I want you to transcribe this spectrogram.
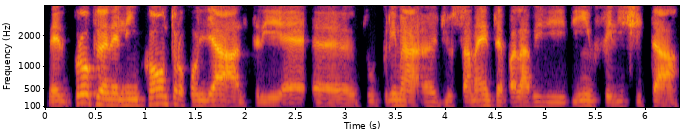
nel, proprio nell'incontro con gli altri, e, eh, tu prima eh, giustamente parlavi di, di infelicità,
